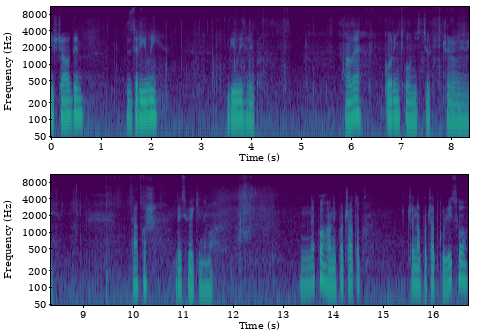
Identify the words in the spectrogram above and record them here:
І ще один зрілий білий гриб. Але корінь повністю червивий. Також десь викинемо. Непоганий початок. Ще на початку лісу,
